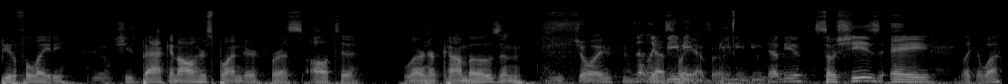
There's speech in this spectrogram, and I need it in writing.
beautiful lady. Yeah. She's back in all her splendor for us all to learn her combos and Enjoy. Is that like Yes, BB. BBBW? so she's a like a what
